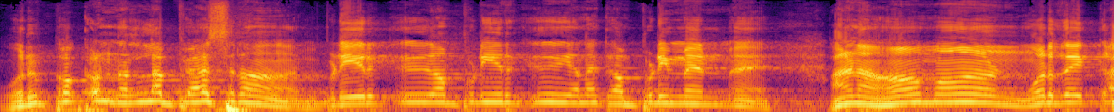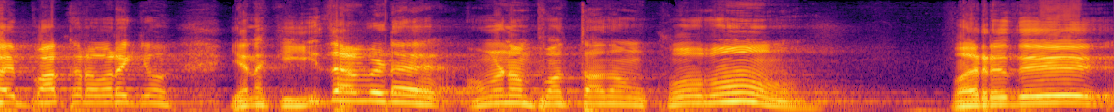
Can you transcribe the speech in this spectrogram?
ஒரு பக்கம் நல்லா பேசுறான். இப்படி இருக்கு அப்படி இருக்கு எனக்கு அப்படி மேன்மை. ஆனா ஆமான் முருதைக்காய் பார்க்குற வரைக்கும் எனக்கு இதை விட அவனை பார்த்தாதான் கோபம் வருது.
